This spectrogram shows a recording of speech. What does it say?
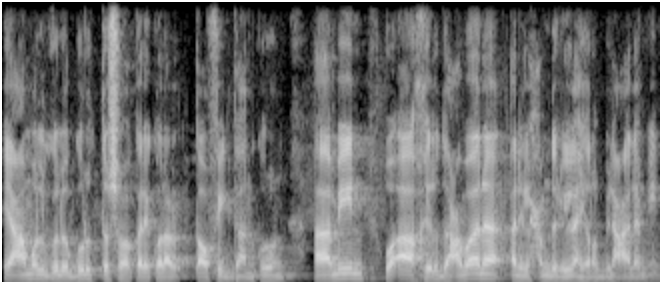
এ আমলগুলো গুরুত্ব সহকারে করার তৌফিক দান করুন। আমিন। ও আখির দাওয়ানা আনিল হামদুলিল্লাহ রবিল আলমিন।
